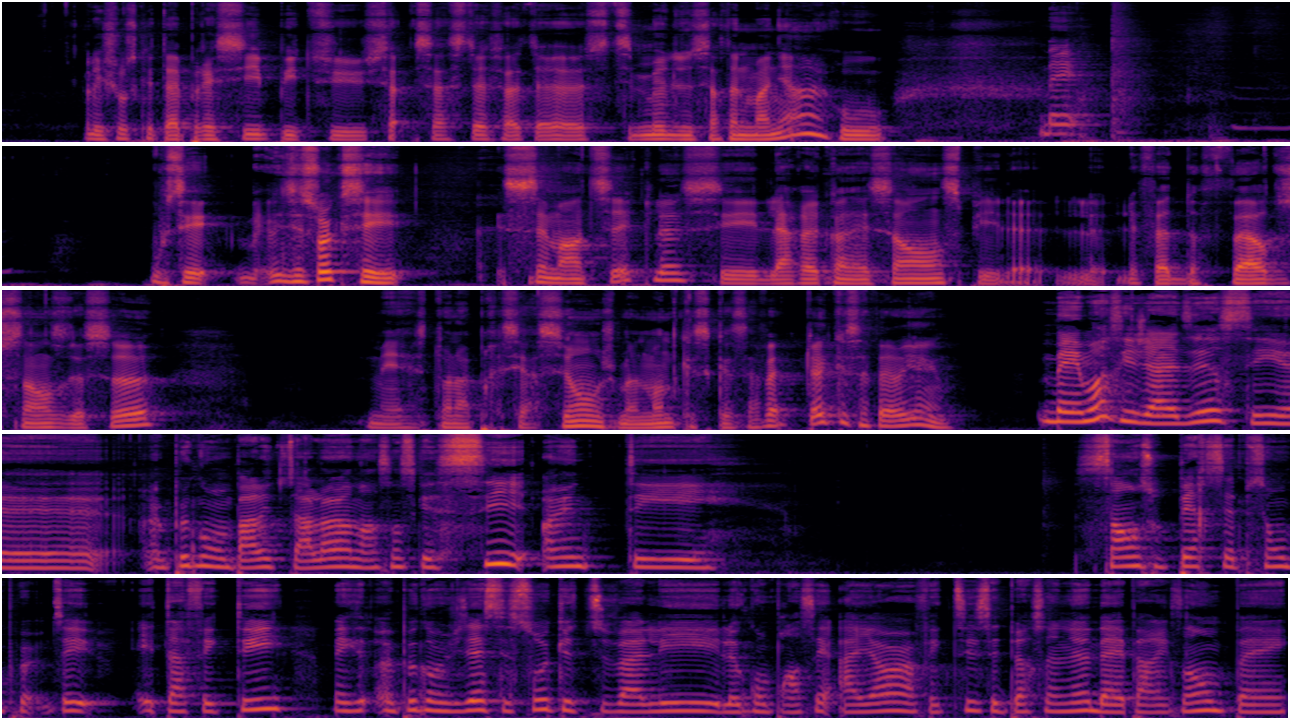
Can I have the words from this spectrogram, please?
les choses que tu apprécies puis tu, ça, ça te- ça te stimule d'une certaine manière ou? Ben, Ou c'est. mais C'est sûr que c'est sémantique. C'est la reconnaissance, puis le, le- le fait de faire du sens de ça. Mais ton appréciation, je me demande qu'est-ce que ça fait. Peut-être que ça fait rien. Ben moi, ce que j'allais dire, c'est euh, un peu comme on parlait tout à l'heure, dans le sens que si un de tes sens ou perception peut- est affecté, ben, un peu comme je disais, c'est sûr que tu vas aller le compenser ailleurs. Cette personne-là, ben, par exemple, ben,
